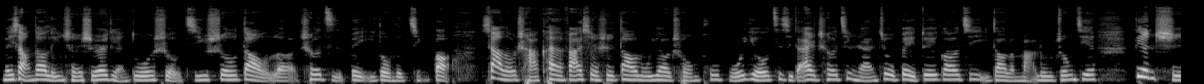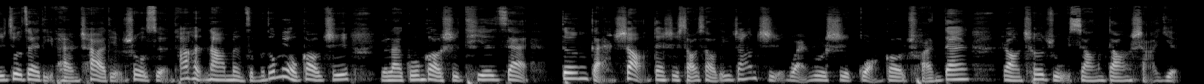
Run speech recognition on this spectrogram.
没想到凌晨十二点多，手机收到了车子被移动的警报，下楼查看，发现是道路要重铺柏油，自己的爱车竟然就被堆高机移到了马路中间，电池就在底盘，差点受损。他很纳闷，怎么都没有告知，原来公告是贴在。灯杆上，但是小小的一张纸，宛若是广告传单，让车主相当傻眼。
